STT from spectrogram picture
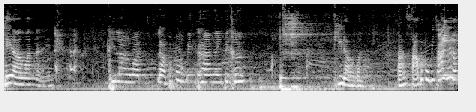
ที่ราวันไหน ที่ลาวันหลานพระปู่มินทาไงไปคะที่ราวันอ่าสาวพระปู่มิตรเนี่ยเหรอ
